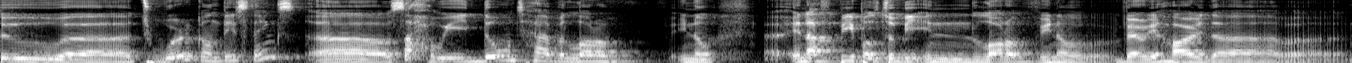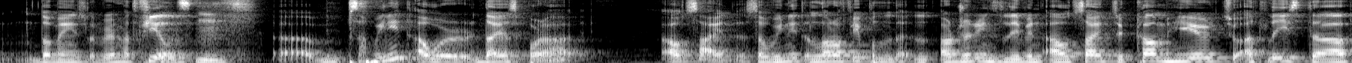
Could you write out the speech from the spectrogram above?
to uh, to work on these things uh, صح we don't have a lot of you know uh, enough people to be in a lot of you know very hard uh, uh, domains very hard fields uh, so we need our diaspora outside so we need a lot of people Algerians living outside to come here to at least uh,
